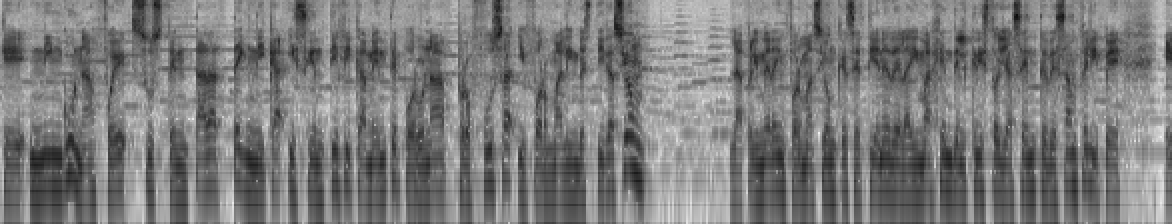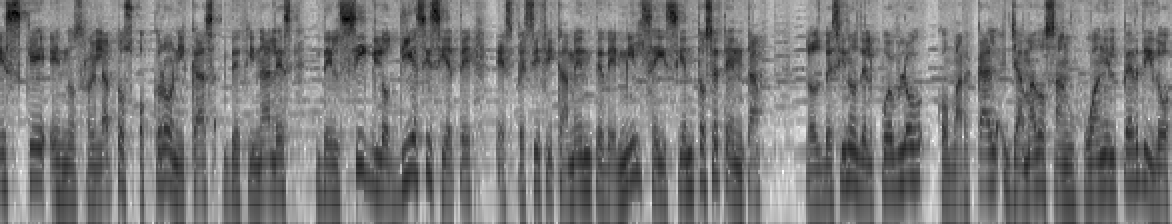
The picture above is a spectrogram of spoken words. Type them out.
que ninguna fue sustentada técnica y científicamente por una profusa y formal investigación. La primera información que se tiene de la imagen del Cristo yacente de San Felipe es que en los relatos o crónicas de finales del siglo XVII, específicamente de 1670, los vecinos del pueblo comarcal llamado San Juan el Perdido,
